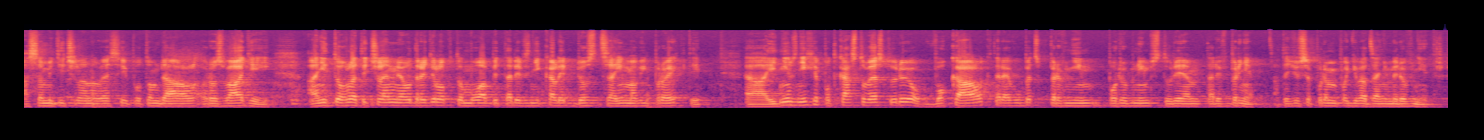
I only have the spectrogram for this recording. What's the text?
a sami ti členové si ji potom dál rozvádějí. Ani tohle ty členy neodradilo k tomu, aby tady vznikaly dost zajímavé projekty. Jedním z nich je podcastové studio Vokal, které je vůbec prvním podobným studiem tady v Brně. A teď už se budeme podívat za nimi dovnitř.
